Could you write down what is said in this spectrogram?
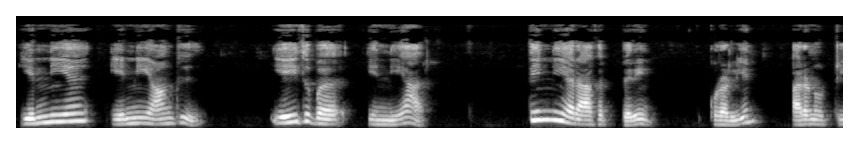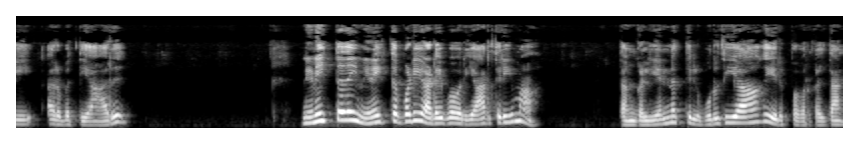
எண்ணிய எண்ணியாங்கு எய்துப எண்ணியார். திண்ணியராகப் பெறின். குரல் எண் அறுநூற்றி அறுபத்தி ஆறு. நினைத்ததை நினைத்தபடி அடைபவர் யார் தெரியுமா? தங்கள் எண்ணத்தில் உறுதியாக இருப்பவர்கள்தான்.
